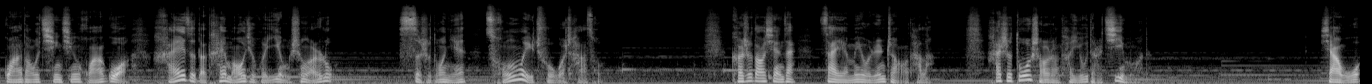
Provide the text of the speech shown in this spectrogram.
刮刀轻轻划过，孩子的胎毛就会应声而落。四十多年，从未出过差错。可是到现在，再也没有人找他了，还是多少让他有点寂寞的。下午，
